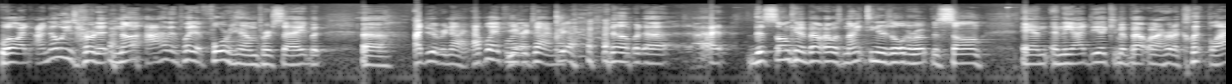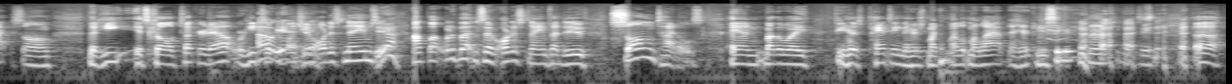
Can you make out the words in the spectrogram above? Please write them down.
Well, I, I know he's heard it. Not, I haven't played it for him per se, but uh, I do every night. I play it for him Yeah. every time, right? Yeah. no, but uh, I, this song came about. I was 19 years old and wrote this song, and and the idea came about when I heard a Clint Black song that he. It's called "Tuckered Out," where he took Oh, a bunch yeah. of artist names. Yeah. I thought, what about instead of artist names, I do song titles? And by the way, if you hear us panting, there's my, my my lap down here. Can you see it? No, you can't see it. Uh,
